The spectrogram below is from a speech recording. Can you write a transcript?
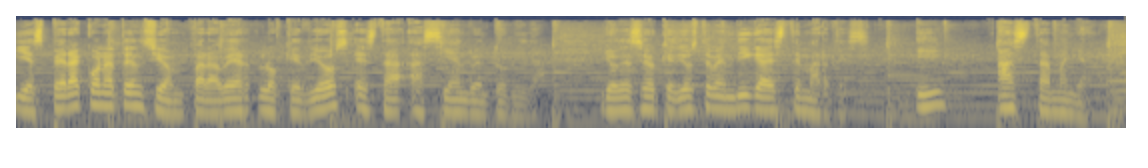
y espera con atención para ver lo que Dios está haciendo en tu vida. Yo deseo que Dios te bendiga este martes y hasta mañana.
